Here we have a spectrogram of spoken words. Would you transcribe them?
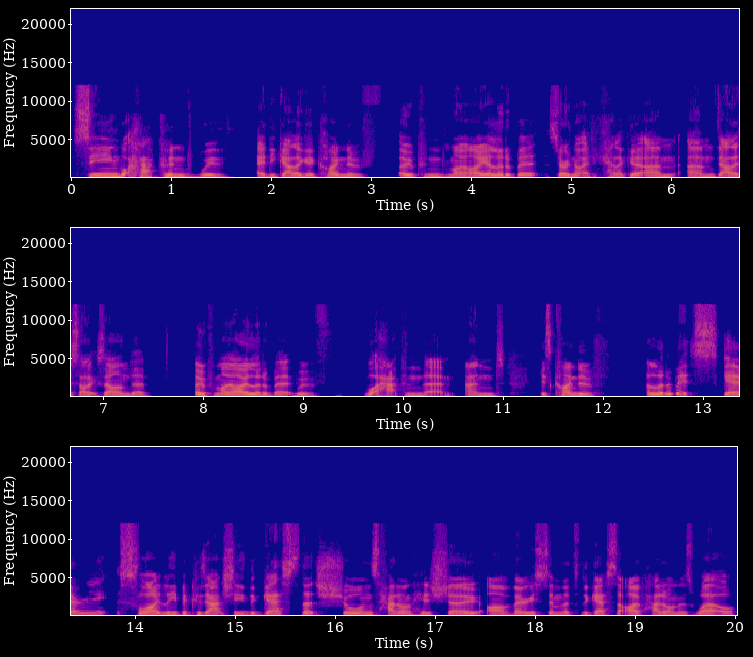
Seeing what happened with Eddie Gallagher kind of opened my eye a little bit. Sorry, not Eddie Gallagher. Um, um, Dallas Alexander opened my eye a little bit with what happened there, and it's kind of a little bit scary, slightly, because actually the guests that Sean's had on his show are very similar to the guests that I've had on as well.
